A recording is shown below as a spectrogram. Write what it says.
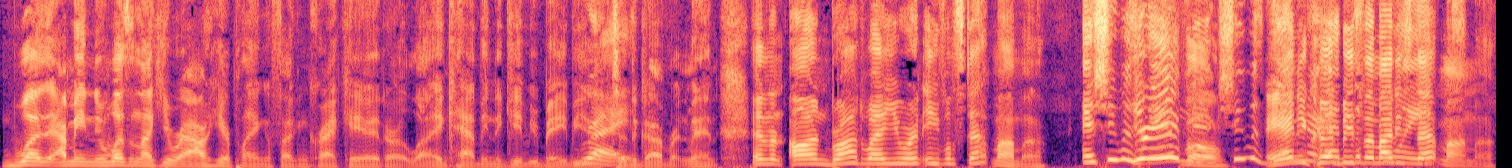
what I mean, it wasn't like you were out here playing a fucking crackhead or like having to give your baby up to the government. And on Broadway, you were an evil stepmama. and she was You're near- evil. she was and you could be somebody's point- stepmama.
